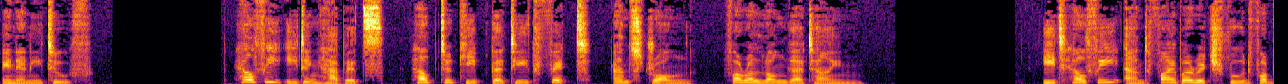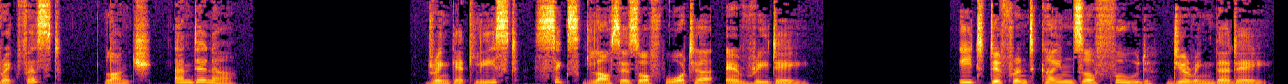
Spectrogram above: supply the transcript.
in any tooth. Healthy eating habits help to keep the teeth fit and strong for a longer time. Eat healthy and fiber rich food for breakfast, lunch, and dinner. Drink at least 6 glasses of water every day. Eat different kinds of food during the day.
